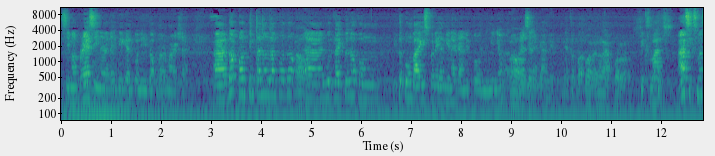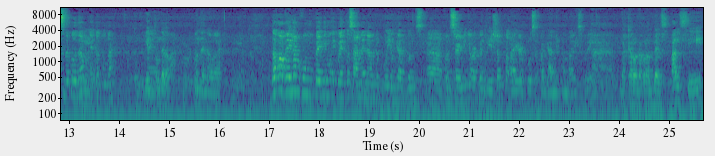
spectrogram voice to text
si Ma'am Presi na kaibigan po ni Dr. Marcia. Ah, Doc, konting tanong lang po, Doc. Oo. Ah, I would like to know kung ito pong body spray ang ginagamit po ninyo at Oo, present. ginagamit. Ito po. For ano nga, for six months. Ah, six months na po, Doc. Mm. Ito po ba? Itong, yan itong dalawa. Ito pong dalawa. Doc, okay lang kung pwede mong ikwento sa amin ano po yung health cons- ah, concern niyo or condition prior po sa paggamit ng body spray. Ah, nagkaroon ako ng Bell's palsy,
